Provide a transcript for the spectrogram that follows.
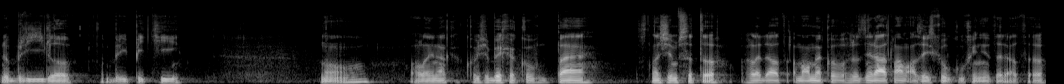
dobrý jídlo, dobrý pití. No, ale jinak jako, že bych jako úplně snažím se to hledat a mám jako hrozně rád, mám azijskou kuchyni teda, to,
